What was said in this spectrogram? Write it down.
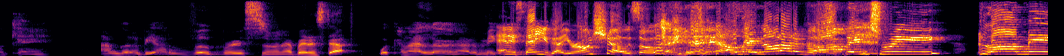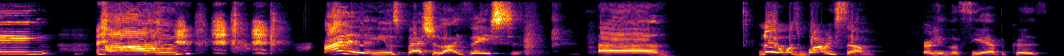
okay, I'm gonna be out of Vogue very soon. I better start. What can I learn how to make? And money? instead, you got your own show, so I was like, not out of vogue. carpentry, plumbing. Um, I need a new specialization. Um, no, it was worrisome early this year because,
